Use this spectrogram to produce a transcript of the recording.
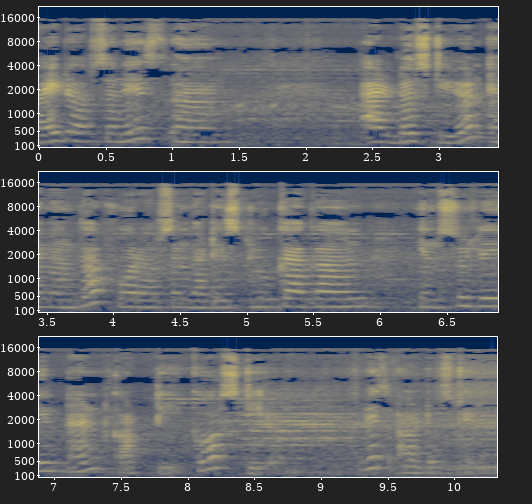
right option is uh, aldosterone among the four options that is glucagon, insulin and corticosterone. That is aldosterone.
